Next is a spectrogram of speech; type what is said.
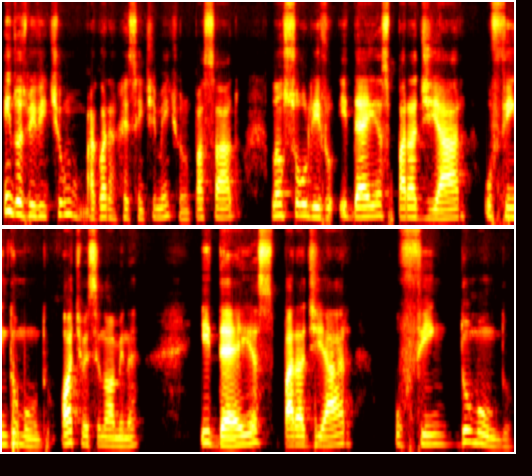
Em 2021, agora recentemente, ano passado, lançou o livro Ideias para Adiar o Fim do Mundo. Ótimo esse nome, né? Ideias para Adiar o Fim do Mundo.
